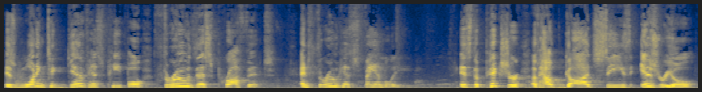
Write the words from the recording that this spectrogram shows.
is wanting to give his people through this prophet and through his family is the picture of how God sees Israel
